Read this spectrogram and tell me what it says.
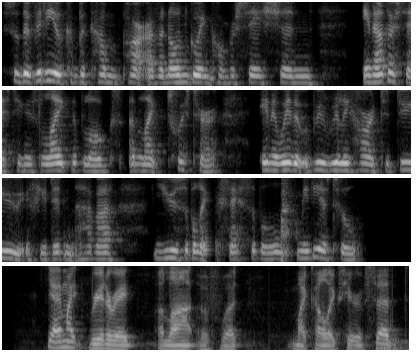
So the video can become part of an ongoing conversation in other settings like the blogs and like Twitter in a way that would be really hard to do if you didn't have a usable, accessible media tool. Yeah, I might reiterate a lot of what my colleagues here have said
